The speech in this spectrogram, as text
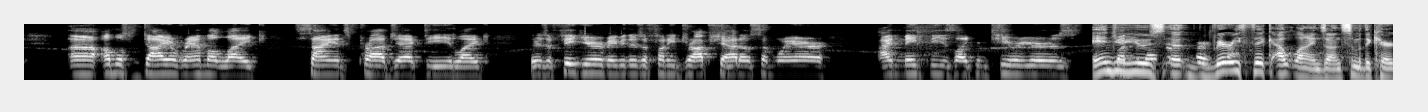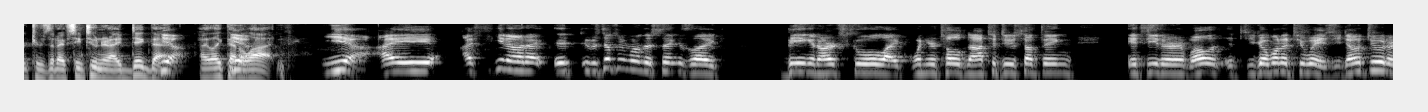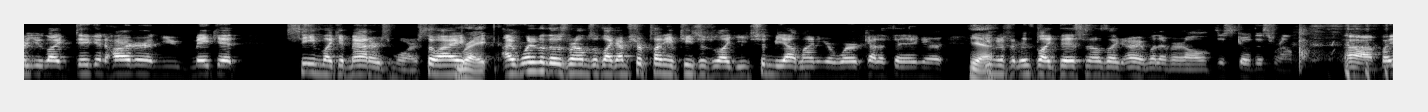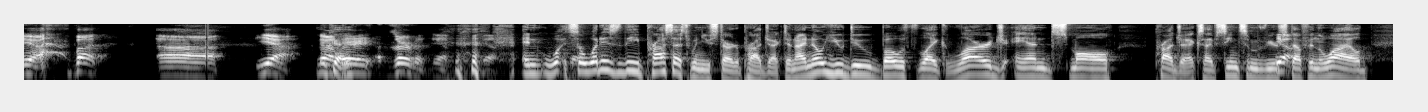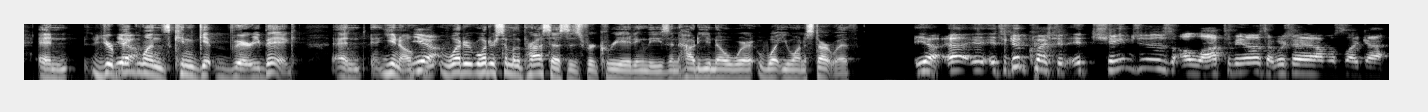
uh, almost diorama like science projecty. Like there's a figure, maybe there's a funny drop shadow somewhere. I make these like interiors, and you use uh, very thick outlines on some of the characters that I've seen too, and I dig that. Yeah, I like that yeah. a lot. Yeah, I, I, you know, and I, it, it was definitely one of those things like being in art school. Like when you're told not to do something, it's either well, it's, you go one of two ways: you don't do it, or you like dig in harder and you make it seem like it matters more. So I right. I went into those realms of like I'm sure plenty of teachers were like you shouldn't be outlining your work kind of thing or yeah. even if it is like this and I was like all right whatever I'll just go this realm. Uh, but yeah, but uh, yeah. No, okay. very observant. Yeah. yeah. and what, so what is the process when you start a project? And I know you do both like large and small projects. I've seen some of your yeah. stuff in the wild and your big ones can get very big. And you know, yeah. what are what are some of the processes for creating these, and how do you know where what you want to start with? Yeah, uh, it's a good question. It changes a lot, to be honest. I wish I had almost like a,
